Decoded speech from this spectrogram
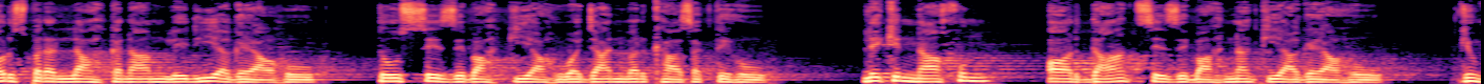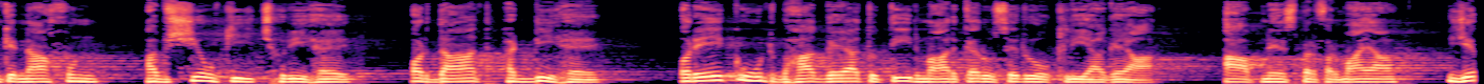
और उस पर अल्लाह का नाम ले लिया गया हो तो उससे जिबाह किया हुआ जानवर खा सकते हो। लेकिन नाखून और दांत से जिबाह न किया गया हो, क्योंकि नाखून हबशियों की छुरी है और दांत हड्डी है, और एक ऊँट भाग गया तो तीर मारकर उसे रोक लिया गया। आपने इस पर फरमाया, ये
